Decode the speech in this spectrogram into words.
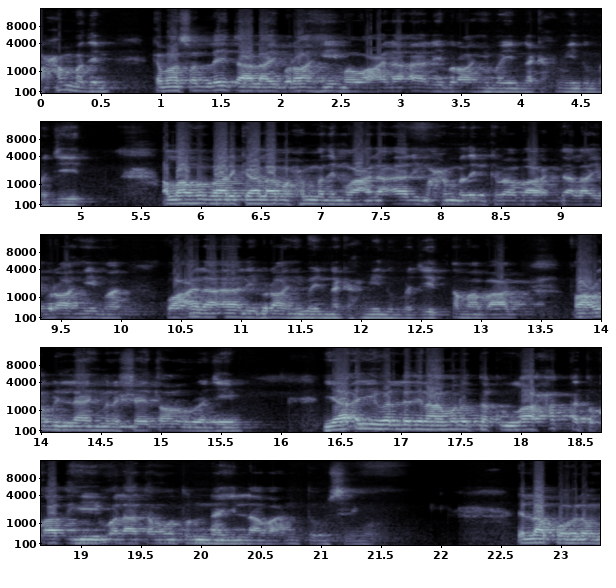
محمد كما صليت على إبراهيم وعلى آل إبراهيم إنك حميد مجيد اللهم بارك على محمد وعلى آل محمد كما باركت على إبراهيم وعلى آل إبراهيم إنك حميد مجيد أما بعد فأعوذ بالله من الشيطان الرجيم يا أيها الذين آمنوا اتقوا الله حق تقاته ولا تموتن إلا وأنتم مسلمون எல்லா புகழும்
